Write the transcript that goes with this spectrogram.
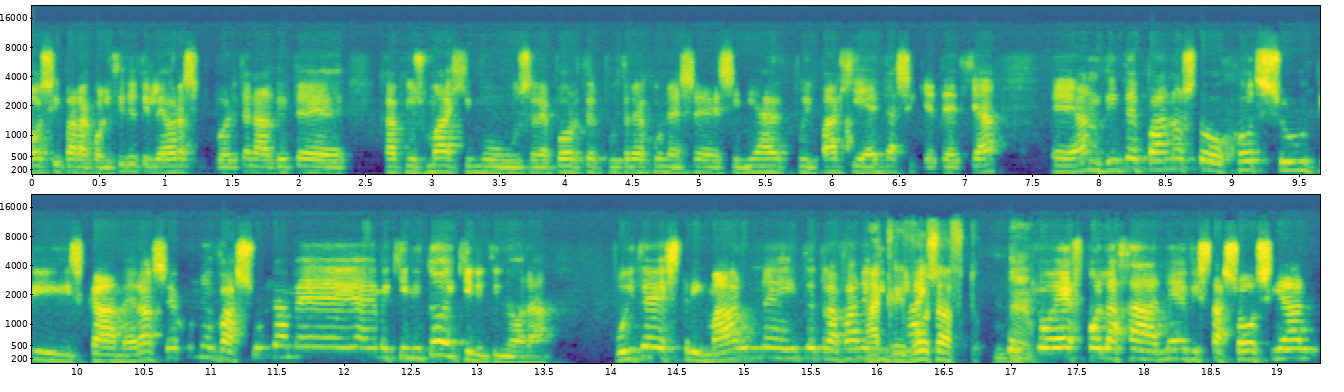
όσοι παρακολουθείτε τηλεόραση, μπορείτε να δείτε κάποιους μάχημους ρεπόρτερ που τρέχουν σε σημεία που υπάρχει ένταση και τέτοια. Ε, αν δείτε πάνω στο hot shoe της κάμερας, έχουν βασούλα με, με κινητό εκείνη την ώρα. Που είτε στριμάρουν, είτε τραβάνε Ακριβώς αυτό. Που ναι. πιο εύκολα θα ανέβει στα social.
